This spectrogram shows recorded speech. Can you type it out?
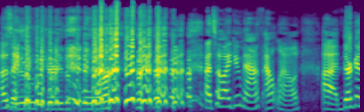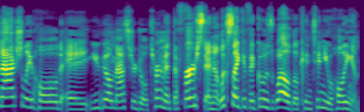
I was Two, like, carry the floor. That's how I do math out loud. Uh, they're going to actually hold a Yu-Gi-Oh! Master Duel tournament, the first, and it looks like if it goes well, they'll continue holding them.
